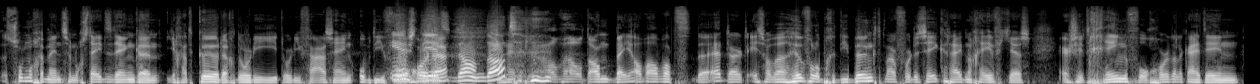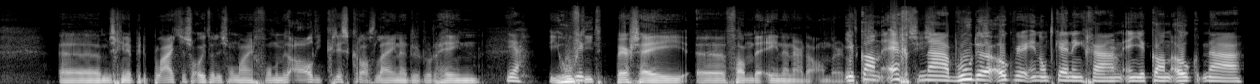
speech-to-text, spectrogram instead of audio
sommige mensen nog steeds denken... je gaat keurig door die, door die fase heen op die Eerst volgorde. dit, dan Dan, dat. je al wel, dan ben je al wel wat... eh, hè, daar is al wel heel veel op gedebunked. Maar voor de zekerheid nog eventjes... er zit geen volgordelijkheid in. Eh, misschien heb je de plaatjes ooit wel eens online gevonden... met al die kriskraslijnen er doorheen. Ja. Je hoeft Je- niet per se eh, van de ene naar de ander. Je kan echt precies. na woede ook weer in ontkenning gaan. Ja. En je kan ook na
